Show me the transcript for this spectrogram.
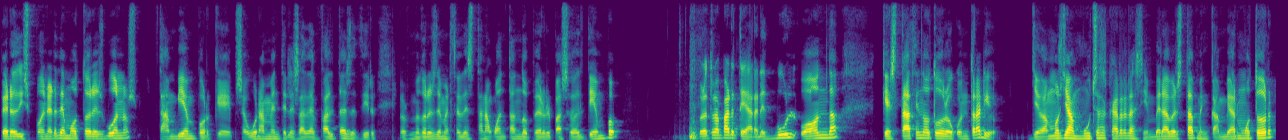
pero disponer de motores buenos, también porque seguramente les hace falta, es decir, los motores de Mercedes están aguantando peor el paso del tiempo. Por otra parte, a Red Bull o a Honda, que está haciendo todo lo contrario. Llevamos ya muchas carreras sin ver a Verstappen cambiar motor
